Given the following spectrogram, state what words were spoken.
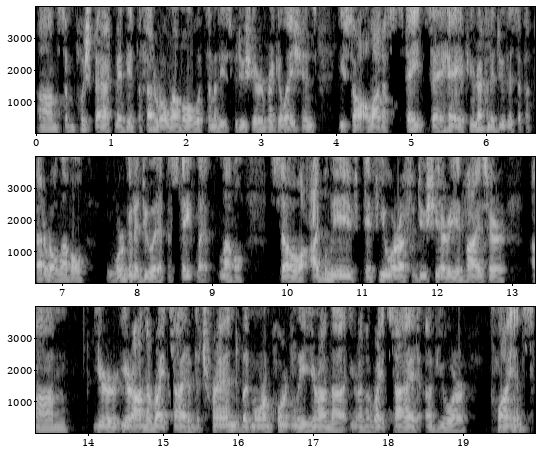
um, some pushback maybe at the federal level with some of these fiduciary regulations, you saw a lot of states say, hey, if you're not going to do this at the federal level, we're going to do it at the state le- level. So I believe if you are a fiduciary advisor, um, you're you're on the right side of the trend, but more importantly, you're on the you're on the right side of your clients.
